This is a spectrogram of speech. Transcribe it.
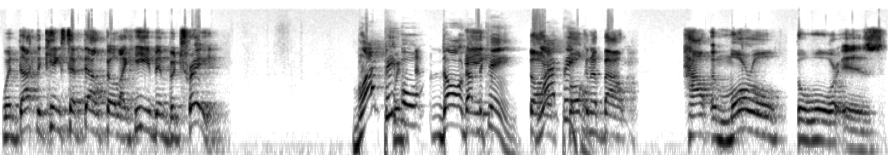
when Dr. King stepped out, felt like he had been betrayed. Black people, dog, Dr. King. Black people talking about how immoral the war is.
